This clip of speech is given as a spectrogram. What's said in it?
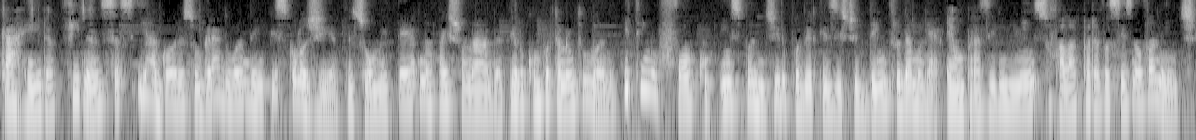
carreira, finanças e agora eu sou graduanda em psicologia. Eu sou uma eterna apaixonada pelo comportamento humano e tenho foco em expandir o poder que existe dentro da mulher. É um prazer imenso falar para vocês novamente.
